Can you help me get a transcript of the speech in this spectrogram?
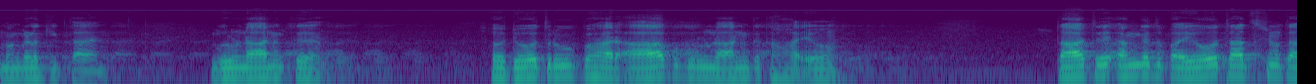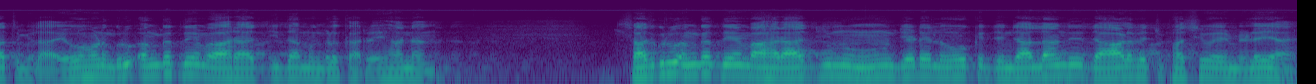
ਮੰਗਲ ਕੀਤਾ। ਹੈ ਗੁਰੂ ਨਾਨਕ ਸੋ ਜੋਤ ਰੂਪ ਹਰ ਆਪ ਗੁਰੂ ਨਾਨਕ ਕਹਾਇਓ। ਤਾਤ ਅੰਗਦ ਪਇਓ, ਤਤ ਸਿਉ ਤਤ ਮਿਲਾਇਓ। ਹੁਣ ਗੁਰੂ ਅੰਗਦ ਦੇ ਮਹਾਰਾਜ ਜੀ ਦਾ ਮੰਗਲ ਕਰ ਰਹੇ ਹਨ। ਸਤਿਗੁਰੂ ਅੰਗਦ ਦੇਵ ਮਹਾਰਾਜ ਜੀ ਨੂੰ ਜਿਹੜੇ ਲੋਕ ਜੰਜਾਲਾਂ ਦੇ ਜਾਲ ਵਿੱਚ ਫਸੇ ਹੋਏ ਮਿਲੇ ਆ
